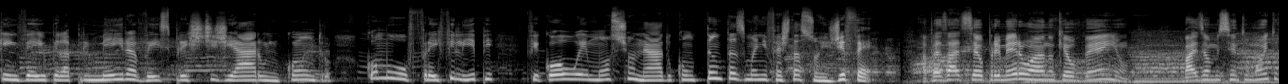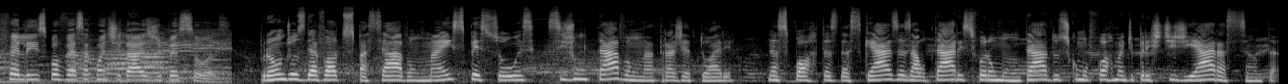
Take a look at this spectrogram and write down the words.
Quem veio pela primeira vez prestigiar o encontro, como o Frei Felipe, ficou emocionado com tantas manifestações de fé. Apesar de ser o primeiro ano que eu venho, mas eu me sinto muito feliz por ver essa quantidade de pessoas. Por onde os devotos passavam, mais pessoas se juntavam na trajetória. Nas portas das casas, altares foram montados como forma de prestigiar a santa.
